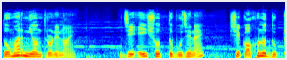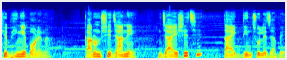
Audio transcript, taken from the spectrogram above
তোমার নিয়ন্ত্রণে নয়। যে এই সত্য বুঝে নেয়, সে কখনো দুঃখে ভেঙে পড়ে না। কারণ সে জানে, যা এসেছে, তা একদিন চলে যাবে।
